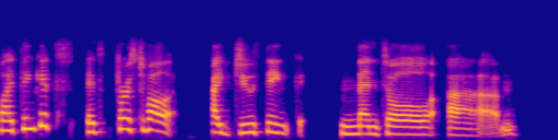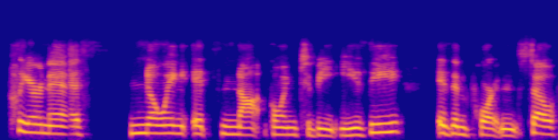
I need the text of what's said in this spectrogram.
Well, I think it's it's first of all, I do think mental um, clearness, knowing it's not going to be easy is important. So,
